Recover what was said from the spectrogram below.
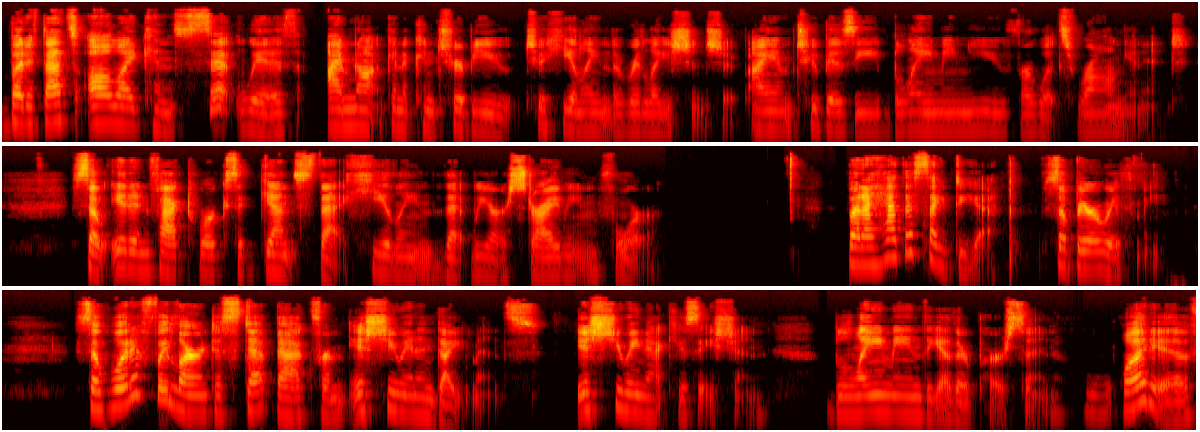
But if that's all I can sit with, I'm not going to contribute to healing the relationship. I am too busy blaming you for what's wrong in it. So it, in fact, works against that healing that we are striving for. But I had this idea, so bear with me. So, what if we learn to step back from issuing indictments? Issuing accusation, blaming the other person. What if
